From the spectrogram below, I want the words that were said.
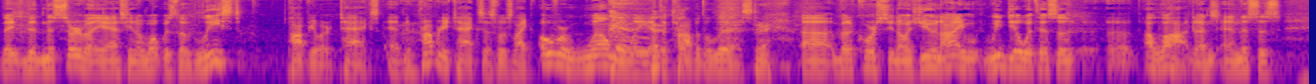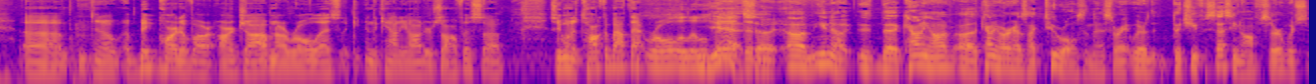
they, in this survey asked, you know, what was the least popular tax, and the property taxes was like overwhelmingly at the top of the list. Uh, but of course, you know, as you and I, we deal with this a, a, a lot, yes. and, and this is uh, you know, a big part of our, our job and our role as the, in the county auditor's office. Uh, so you want to talk about that role a little yeah, bit? Yeah. So um, you know, the county uh, county auditor has like two roles in this, right? We're the chief assessing officer, which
